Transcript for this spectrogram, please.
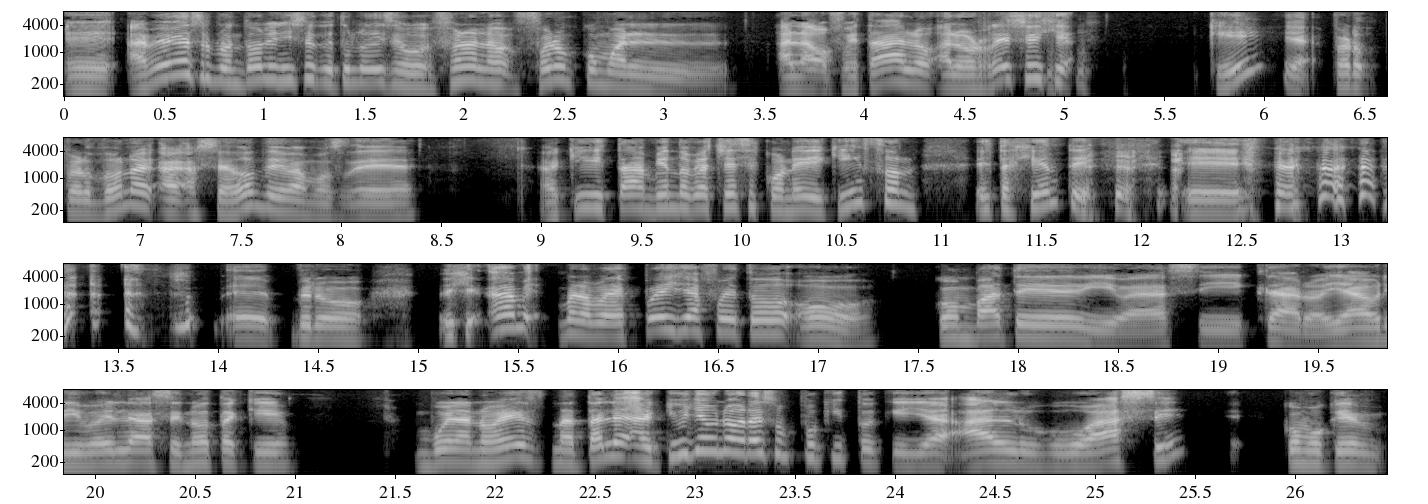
Eh, a mí me sorprendió al inicio que tú lo dices, fueron, fueron como al, a la bofetada, a, los a recios, y dije, ¿qué? perdona, ¿hacia dónde vamos? Eh, aquí estaban viendo VHS con Eddie Kingston, esta gente. Eh, pero dije, ah, bueno, después ya fue todo, oh, combate de divas, y claro, ya Brivela se nota que buena no es. Natalia, aquí ya uno agradece un poquito que ya algo hace, como que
